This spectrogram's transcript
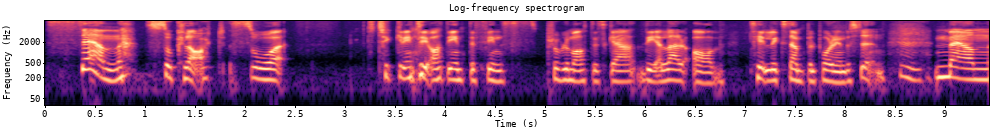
Sen såklart så tycker inte jag att det inte finns problematiska delar av till exempel porrindustrin. Men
